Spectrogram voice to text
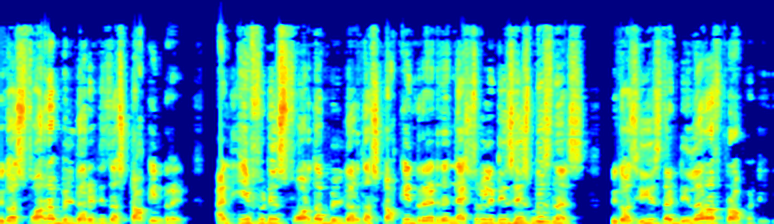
because for a builder, it is a stock in trade. And if it is for the builder, the stock in trade, then naturally it is his business because he is the dealer of property.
